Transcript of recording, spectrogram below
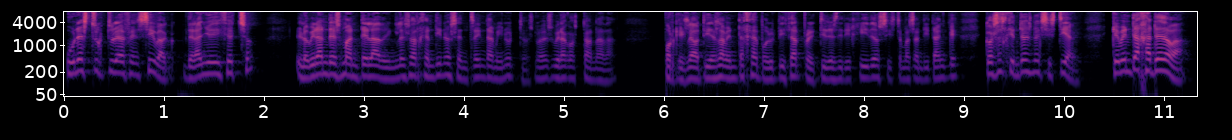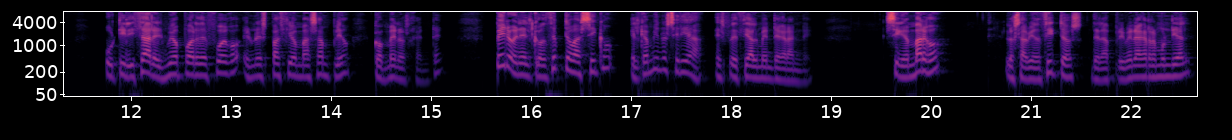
una estructura defensiva del año 18 lo hubieran desmantelado ingleses argentinos en 30 minutos, no les hubiera costado nada. Porque, claro, tienes la ventaja de poder utilizar proyectiles dirigidos, sistemas antitanque, cosas que entonces no existían. ¿Qué ventaja te daba? Utilizar el mismo poder de fuego en un espacio más amplio con menos gente. Pero en el concepto básico, el cambio no sería especialmente grande. Sin embargo, los avioncitos de la Primera Guerra Mundial,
